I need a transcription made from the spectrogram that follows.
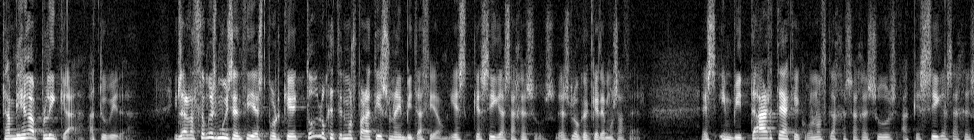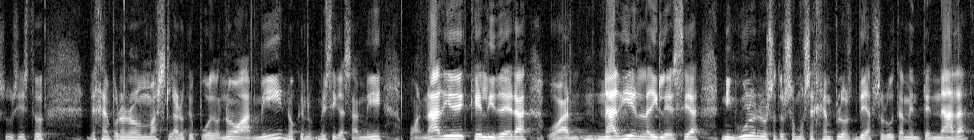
también aplica a tu vida. Y la razón es muy sencilla, es porque todo lo que tenemos para ti es una invitación y es que sigas a Jesús, es lo que queremos hacer es invitarte a que conozcas a Jesús, a que sigas a Jesús. Y esto déjame ponerlo lo más claro que puedo. No a mí, no que me sigas a mí, o a nadie que lidera, o a nadie en la iglesia. Ninguno de nosotros somos ejemplos de absolutamente nada.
